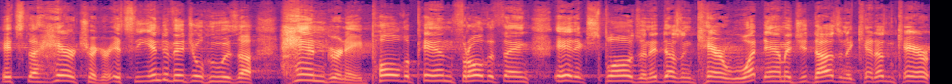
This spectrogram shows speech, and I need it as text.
It's the hair trigger. It's the individual who is a hand grenade. Pull the pin, throw the thing, it explodes, and it doesn't care what damage it does, and it doesn't care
